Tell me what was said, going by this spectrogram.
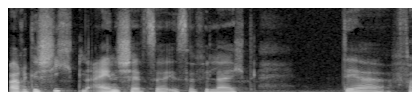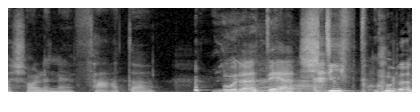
eure Geschichten einschätze, ist er vielleicht der verschollene Vater oder der Stiefbruder.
